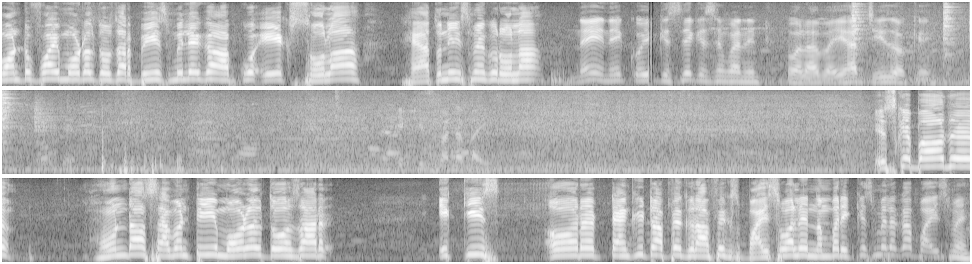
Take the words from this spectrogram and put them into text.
वन टू फाइव मॉडल 2020 मिलेगा आपको एक सोलह है तो नहीं इसमें कोई रोला नहीं नहीं कोई किसी किस्म का नहीं रोला भाई हर चीज़ ओके इक्कीस बटा बाईस। इसके बाद होंडा 70 मॉडल 2021 और टैंकी टॉप पे ग्राफिक्स 22 वाले नंबर 21 में लगा 22 में।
